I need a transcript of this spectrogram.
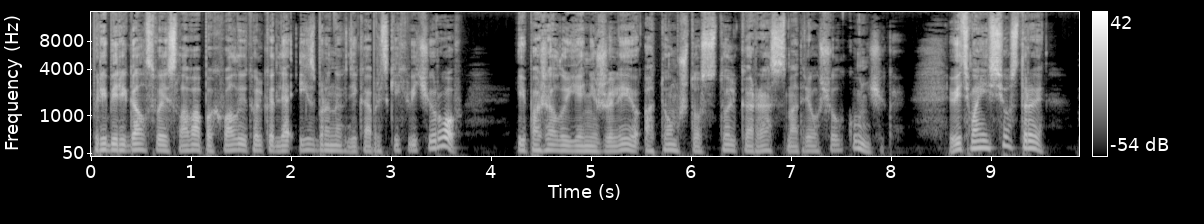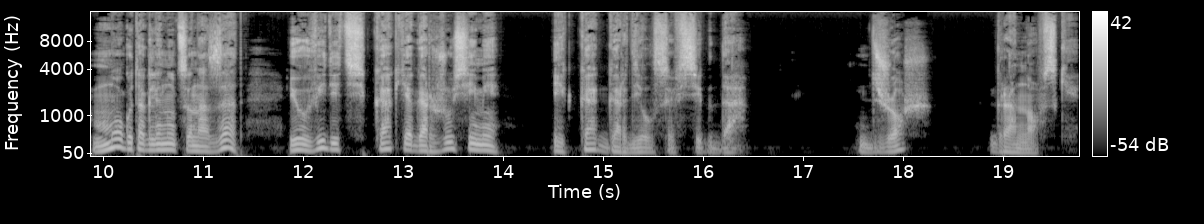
приберегал свои слова похвалы только для избранных декабрьских вечеров, и, пожалуй, я не жалею о том, что столько раз смотрел «Щелкунчика». Ведь мои сестры могут оглянуться назад и увидеть, как я горжусь ими и как гордился всегда. Джош Грановский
